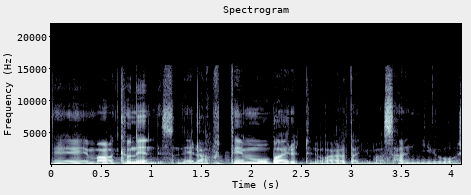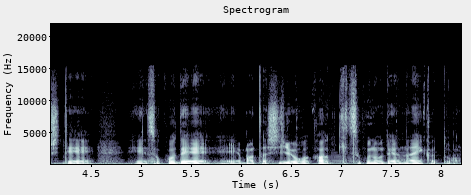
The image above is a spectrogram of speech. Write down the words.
で、まあ去年ですね、楽天モバイルっていうのが新たにま参入をして、えそこで、えまた市場が活気づくのではないかと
